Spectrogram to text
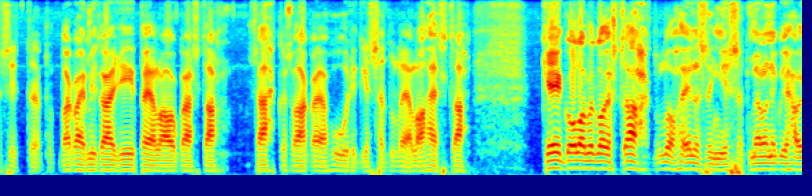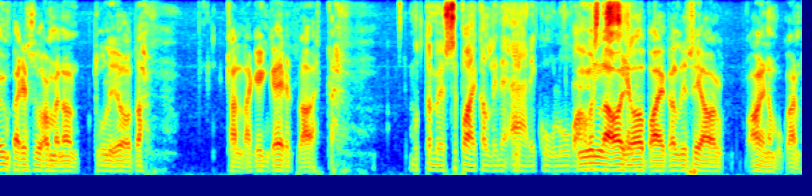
Sitten totta kai Mika J.P. Laukasta, Sähkösaaka ja Huudikissa tulee Lahesta. G13 tulee Helsingissä, että meillä on niin ihan ympäri Suomen on tulijoita tälläkin kertaa. Että mutta myös se paikallinen ääni kuuluu vahvasti Kyllä on, joo, paikallisia on aina mukana.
